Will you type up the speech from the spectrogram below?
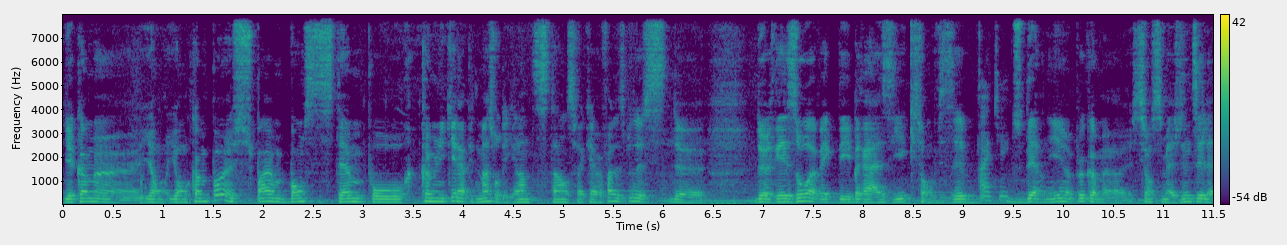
il y a comme un, ils, ont, ils ont comme pas un super bon système pour communiquer rapidement sur des grandes distances. Fait qu'elle va faire une espèce de, de, de réseau avec des brasiers qui sont visibles du dernier, un peu comme euh, si on s'imagine la,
